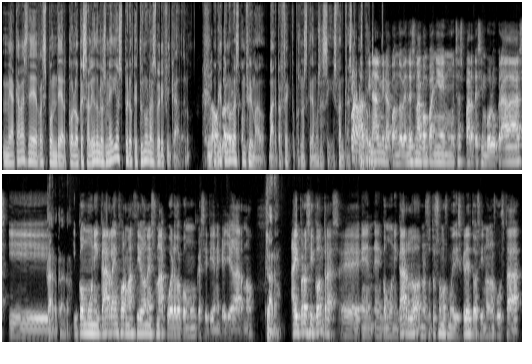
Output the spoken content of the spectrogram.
me acabas de responder con lo que salió de los medios, pero que tú no lo has verificado, ¿no? o que tú no lo has confirmado. Vale, perfecto, pues nos quedamos así, es fantástico. Bueno, al final, mira, cuando vendes una compañía hay muchas partes involucradas y, y comunicar la información es un acuerdo común que se tiene que llegar, ¿no? Claro. Hay pros y contras eh, en, en comunicarlo. Nosotros somos muy discretos y no nos gusta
